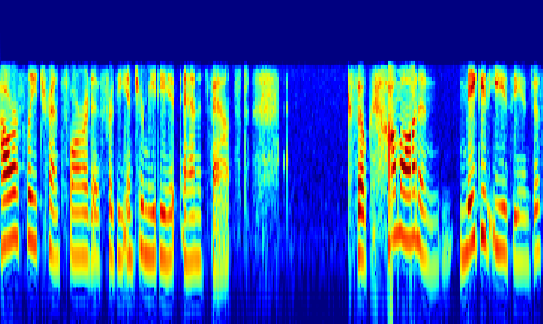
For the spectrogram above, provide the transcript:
powerfully transformative for the intermediate and advanced. So come on and make it easy and just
